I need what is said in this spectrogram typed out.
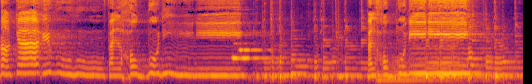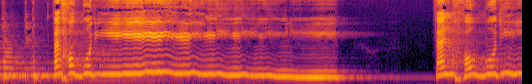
ركائبه فالحب ديني. فالحب ديني. فالحب ديني. فالحب ديني.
